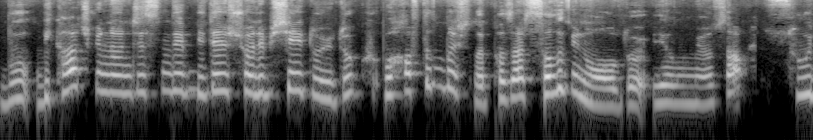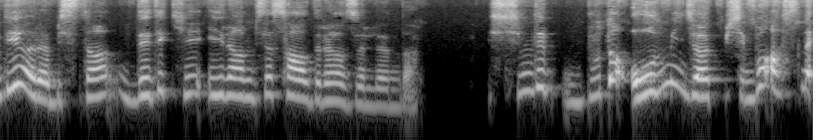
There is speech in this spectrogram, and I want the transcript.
Bu birkaç gün öncesinde bir de şöyle bir şey duyduk. Bu haftanın başında pazar salı günü oldu yanılmıyorsam. Suudi Arabistan dedi ki İran bize saldırı hazırlığında. Şimdi bu da olmayacak bir şey. Bu aslında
